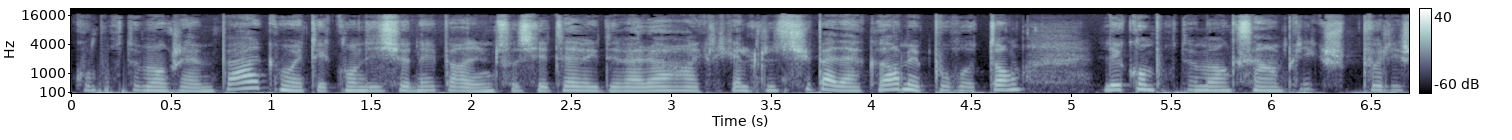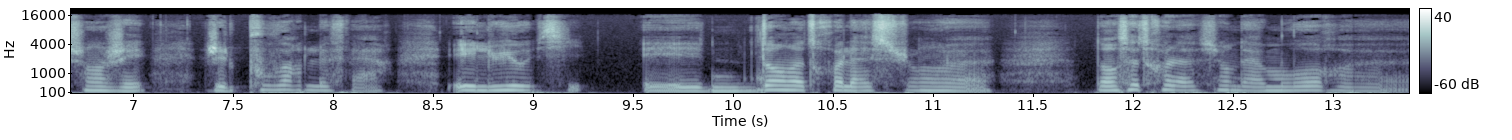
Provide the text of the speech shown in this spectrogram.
comportements que j'aime pas, qui ont été conditionnés par une société avec des valeurs avec lesquelles je ne suis pas d'accord, mais pour autant les comportements que ça implique, je peux les changer. J'ai le pouvoir de le faire et lui aussi. Et dans notre relation, euh, dans cette relation d'amour euh,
